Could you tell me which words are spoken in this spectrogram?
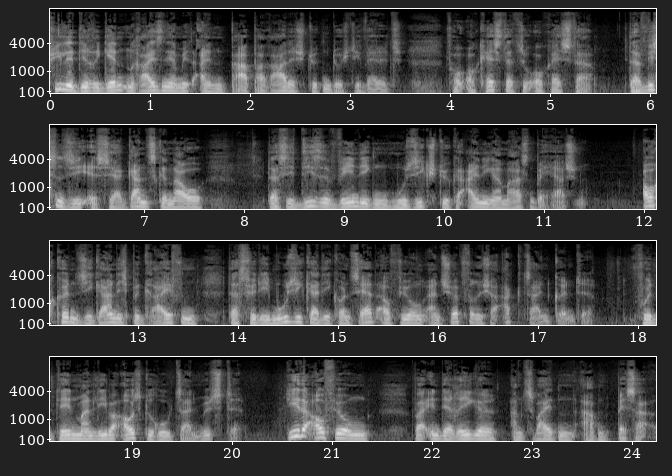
Viele Dirigenten reisen ja mit ein paar Paradestücken durch die Welt, vom Orchester zu Orchester. Da wissen sie es ja ganz genau, dass sie diese wenigen Musikstücke einigermaßen beherrschen. Auch können sie gar nicht begreifen, dass für die Musiker die Konzertaufführung ein schöpferischer Akt sein könnte, für den man lieber ausgeruht sein müsste. Jede Aufführung war in der Regel am zweiten Abend besser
